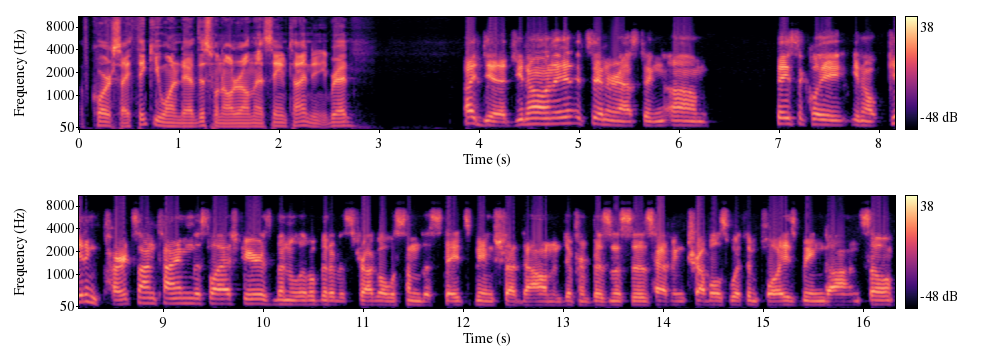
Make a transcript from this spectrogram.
Of course, I think you wanted to have this one out around that same time, didn't you, Brad? I did. You know, and it's interesting. Um, basically, you know, getting parts on time this last year has been a little bit of a struggle with some of the states being shut down and different businesses having troubles with employees being gone. So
